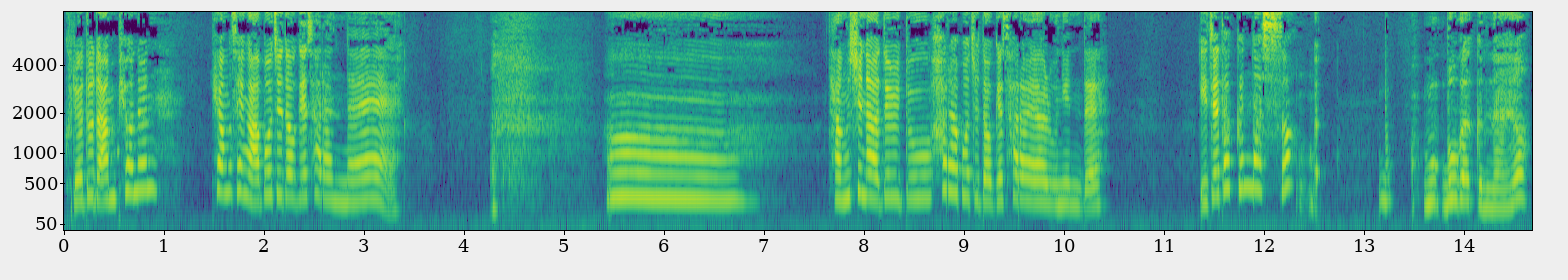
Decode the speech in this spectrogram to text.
그래도 남편은 평생 아버지 덕에 살았네. 음, 당신 아들도 할아버지 덕에 살아야 할 운인데, 이제 다 끝났어? 뭐, 뭐가 끝나요?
